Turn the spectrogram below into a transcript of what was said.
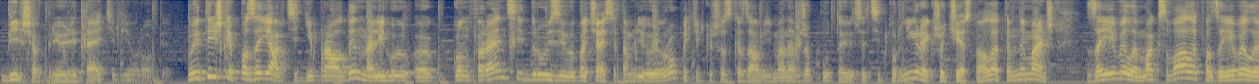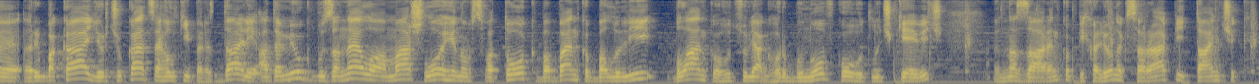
більше в пріоритеті в Європі. Ну і трішки по заявці Дніпра 1 на лігу е, конференцій, друзі. Вибачайся, там Лігу Європи тільки що сказав, і мене вже путаються ці турніри, якщо чесно, але тим не менш. Заявили Макс Валефа, заявили Рибака, Юрчука, це голкіпери. Далі Адамюк, Бузанело, Амаш, Логінов, Сваток, Бабенко, Балулі, Бланко, Гуцуляк, Горбунов, Когут, Лучкевич, Назаренко, Піхальонок, Сарапій, Танчик,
